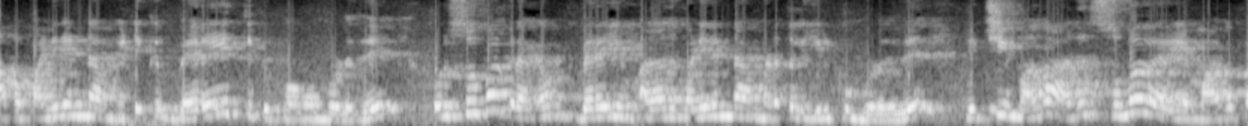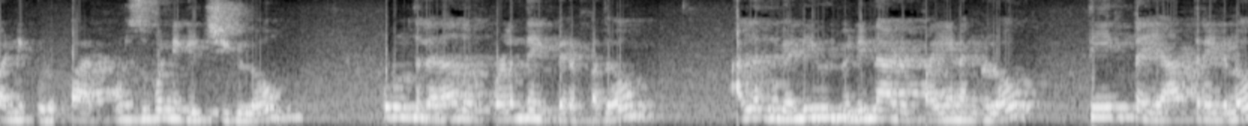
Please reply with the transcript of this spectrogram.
அப்ப பன்னிரெண்டாம் வீட்டுக்கு விரயத்துக்கு போகும் பொழுது ஒரு சுப கிரகம் விரயம் அதாவது பன்னிரெண்டாம் இடத்துல இருக்கும் பொழுது நிச்சயமாக அது சுப விரயமாக பண்ணி கொடுப்பார். ஒரு சுப நிகழ்ச்சிகளோ குடும்பத்துல ஏதாவது ஒரு குழந்தை பிறப்பதோ அல்லது வெளியூர் வெளிநாடு பயணங்களோ தீர்த்த யாத்திரைகளோ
